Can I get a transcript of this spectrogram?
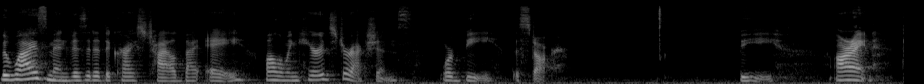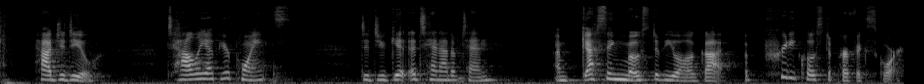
The wise men visited the Christ child by A, following Herod's directions, or B, the star. B. All right, how'd you do? Tally up your points. Did you get a 10 out of 10? I'm guessing most of you all got a pretty close to perfect score.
